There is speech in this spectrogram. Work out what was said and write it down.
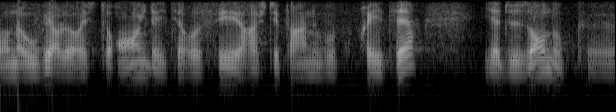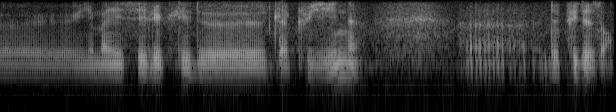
on a ouvert le restaurant, il a été refait et racheté par un nouveau propriétaire il y a deux ans. Donc euh, il m'a laissé les clés de, de la cuisine euh, depuis deux ans.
